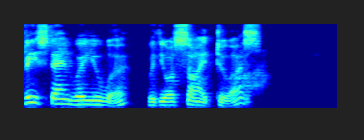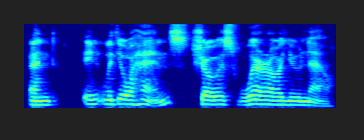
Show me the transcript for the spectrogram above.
please stand where you were with your side to us and in, with your hands show us where are you now?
